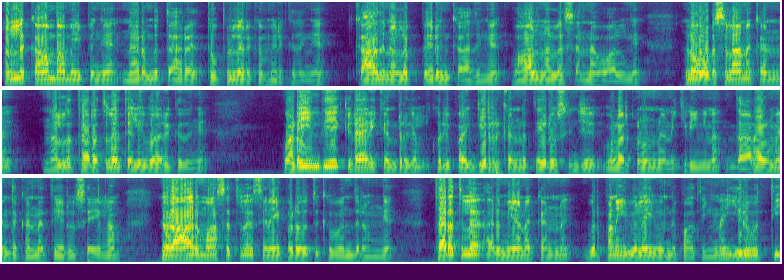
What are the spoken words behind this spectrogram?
நல்ல காம்பு அமைப்புங்க. நரம்பு தார தொப்புள் இறக்கம் இருக்குதுங்க. காது நல்ல பெருங்காதுங்க வால் நல்ல சன்ன வாளுங்க. நல்ல உடசலான கண் நல்ல தரத்தில் தெளிவாக இருக்குதுங்க. வட இந்திய கிடாரி கன்றுகள் குறிப்பாக கிர் கன்று தேர்வு செஞ்சு வளர்க்கணும்னு நினைக்கிறீங்கன்னா தாராளமாக இந்த கண்ணை தேர்வு செய்யலாம். இன்னொரு ஆறு மாதத்தில் சினை பருவத்துக்கு வந்துடுங்க தரத்தில் அருமையான கன்று விற்பனை விலை வந்து பார்த்திங்கன்னா இருபத்தி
